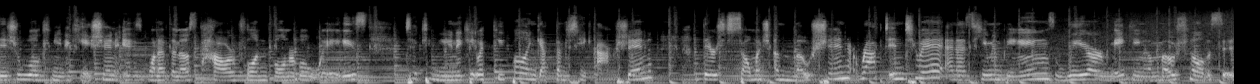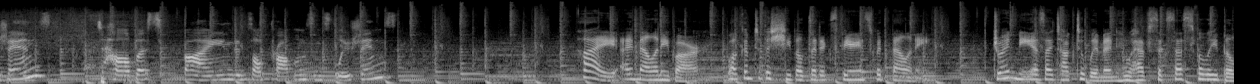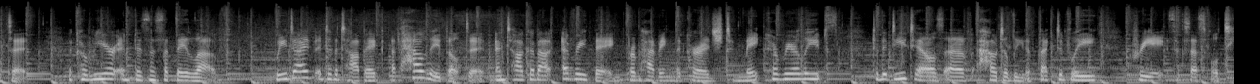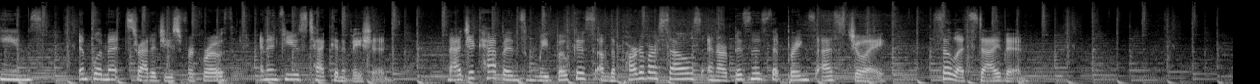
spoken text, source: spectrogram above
visual communication is one of the most powerful and vulnerable ways to communicate with people and get them to take action. There's so much emotion wrapped into it. And as human beings, we are making emotional decisions to help us find and solve problems and solutions. Hi, I'm Melanie Barr. Welcome to the She Built It experience with Melanie. Join me as I talk to women who have successfully built it, a career and business that they love we dive into the topic of how they built it and talk about everything from having the courage to make career leaps to the details of how to lead effectively, create successful teams, implement strategies for growth, and infuse tech innovation. Magic happens when we focus on the part of ourselves and our business that brings us joy. So let's dive in.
